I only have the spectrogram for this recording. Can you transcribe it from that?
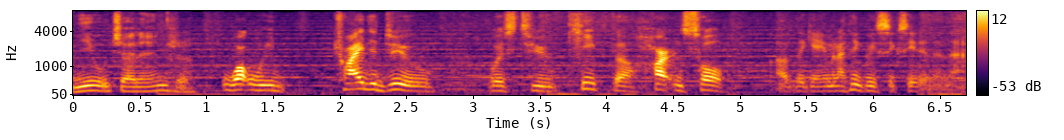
ni au challenge. what we tried to do was to keep the heart and soul of the game, and I think we succeeded in that.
